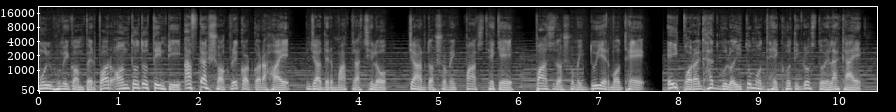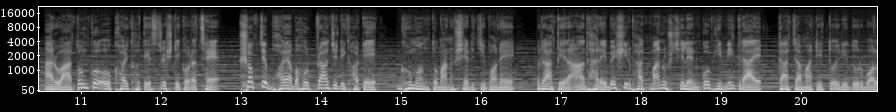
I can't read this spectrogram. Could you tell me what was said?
মূল ভূমিকম্পের পর অন্তত তিনটি আফটার শক রেকর্ড করা হয়, যাদের মাত্রা ছিল চার দশমিক পাঁচ থেকে পাঁচ দশমিক দুইয়ের মধ্যে। এই পরাঘাতগুলো ইতোমধ্যে ক্ষতিগ্রস্ত এলাকায় আরও আতঙ্ক ও ক্ষয়ক্ষতির সৃষ্টি করেছে। সবচেয়ে ভয়াবহ ট্রাজেডি ঘটে ঘুমন্ত মানুষের জীবনে। রাতের আধারে বেশিরভাগ মানুষ ছিলেন গভীর নিদ্রায়। কাঁচা মাটির তৈরি দুর্বল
